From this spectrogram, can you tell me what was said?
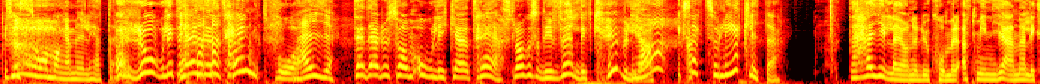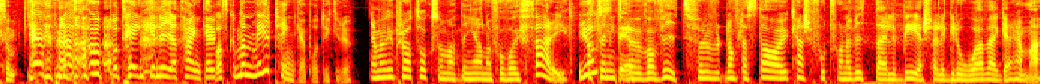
Det finns så många möjligheter. Vad roligt, det har jag inte tänkt på. Nej. Det där du sa om olika träslag och så, det är väldigt kul. Ja, exakt. Så lek lite. Det här gillar jag när du kommer, att min hjärna liksom öppnas upp och tänker nya tankar. Vad ska man mer tänka på tycker du? Ja, men vi pratar också om att den gärna får vara i färg. Just att den inte det. behöver vara vit. För De flesta har ju kanske fortfarande vita, eller beige eller gråa väggar hemma.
